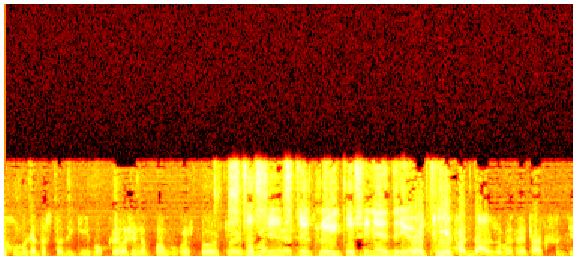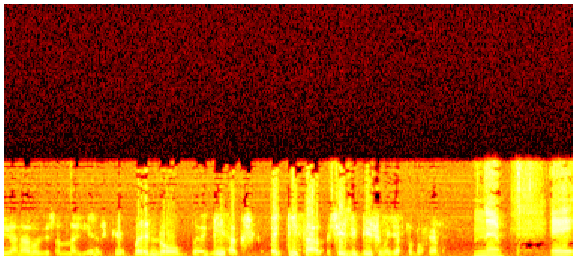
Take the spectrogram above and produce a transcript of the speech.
έχουμε καταστατική υποχρέωση να προβούμε στο εκλογικό, στο, συνέδριο. στο εκλογικό συνέδριο. Εκεί φαντάζομαι θα υπάρξουν και οι ανάλογες αλλαγές και ενώ, εκεί, θα, εκεί θα συζητήσουμε για αυτό το θέμα. Ναι. Ε,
